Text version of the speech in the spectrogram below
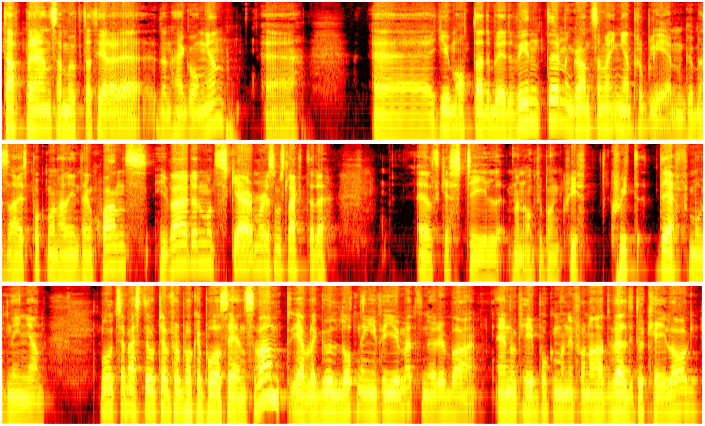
tapper ensam uppdaterade den här gången. Eh, eh, gym 8, det blev det vinter, men Grantsen var inga problem. Gubbens Ice Pokémon hade inte en chans i världen mot Skarmory som slaktade. Älskar stil, men åkte på en crit, crit death mot ninjan. Mot semesterorten för att plocka på sig en svamp, jävla guldlottning inför gymmet. Nu är det bara en okej okay Pokémon ifrån att ha ett väldigt okej okay lag.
